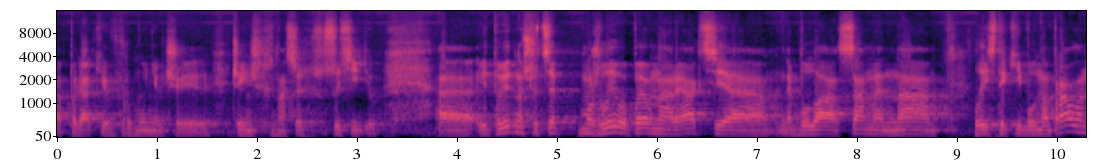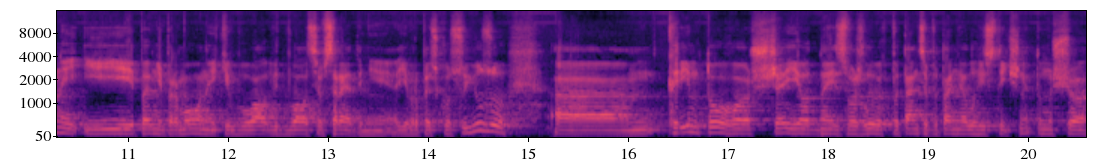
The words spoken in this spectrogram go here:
е, поляків, румунів чи, чи інших наших сусідів. Е, Відповідно, що це можливо певна реакція була саме на лист, який був направлений, і певні перемовини, які відбували- відбувалися всередині Європейського союзу. Е, Крім того, ще є одне із важливих питань це питання логістичне, тому що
